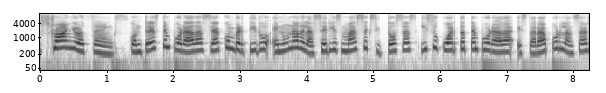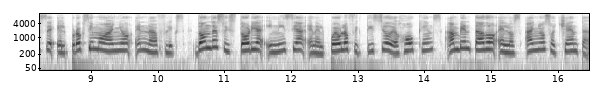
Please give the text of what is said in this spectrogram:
Stranger Things. Con tres temporadas se ha convertido en una de las series más exitosas y su cuarta temporada estará por lanzarse el próximo año en Netflix, donde su historia inicia en el pueblo ficticio de Hawkins, ambientado en los años 80,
